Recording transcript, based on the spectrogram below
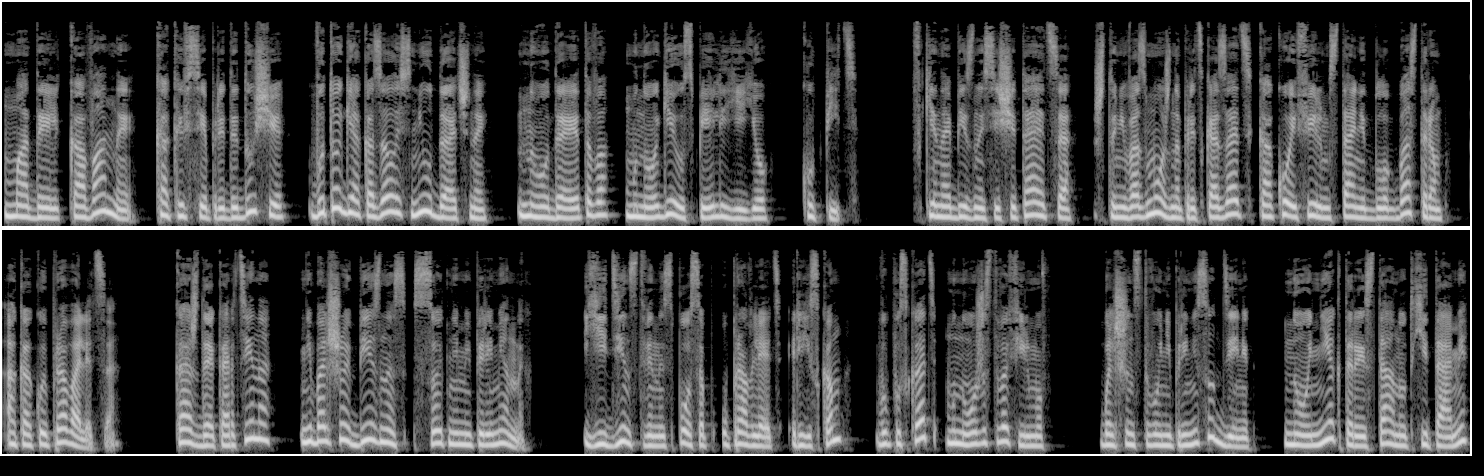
Модель Каванны, как и все предыдущие, в итоге оказалась неудачной, но до этого многие успели ее купить. В кинобизнесе считается, что невозможно предсказать, какой фильм станет блокбастером, а какой провалится. Каждая картина — небольшой бизнес с сотнями переменных. Единственный способ управлять риском — выпускать множество фильмов. Большинство не принесут денег, но некоторые станут хитами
